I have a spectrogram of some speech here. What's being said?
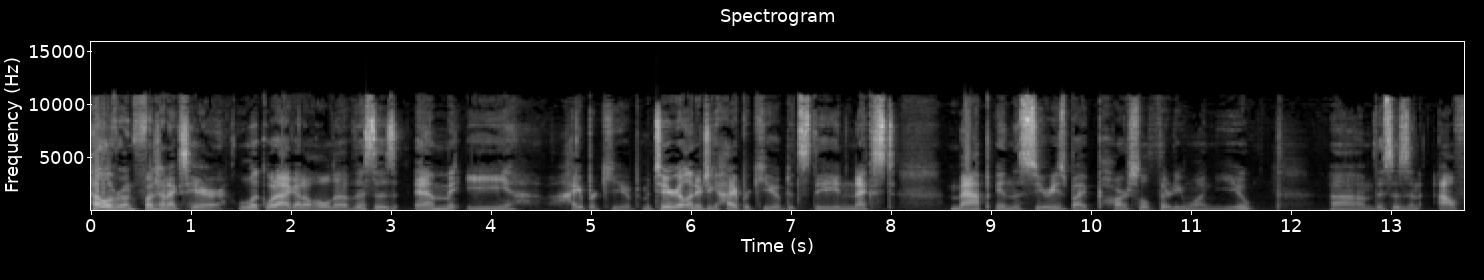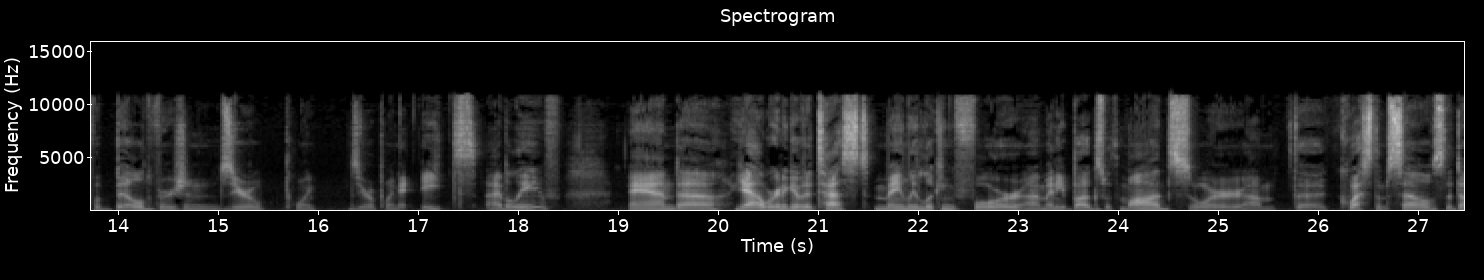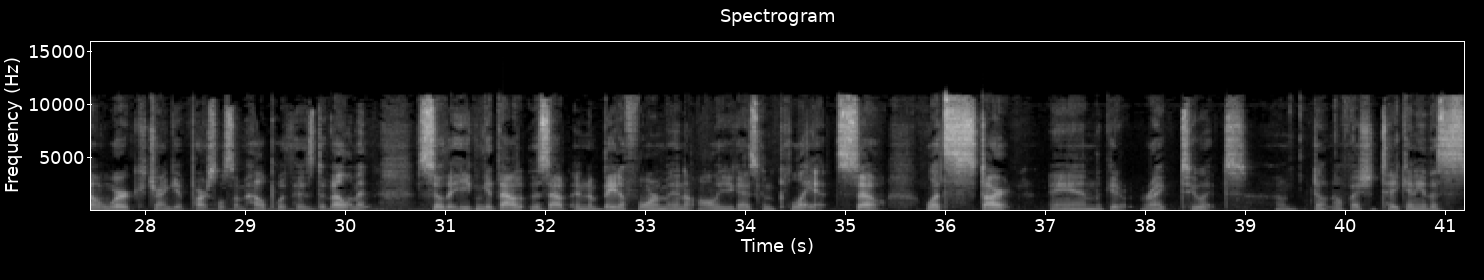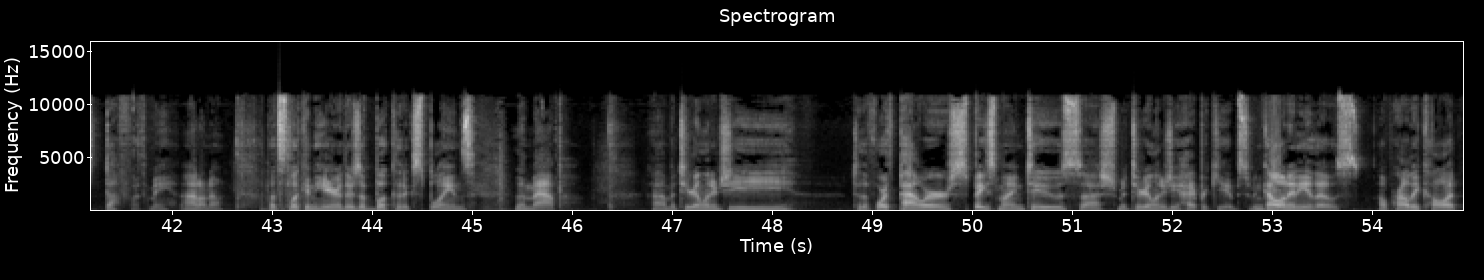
Hello everyone, FunshineX here. Look what I got a hold of. This is ME Hypercubed, Material Energy Hypercubed. It's the next map in the series by Parcel 31U. Um, this is an alpha build, version 0.0.8, I believe. And uh, yeah, we're going to give it a test, mainly looking for um, any bugs with mods or um, the quests themselves that don't work. Try and give Parcel some help with his development so that he can get that, this out in a beta form and all of you guys can play it. So let's start and get right to it. I don't know if I should take any of this stuff with me. I don't know. Let's look in here. There's a book that explains the map. Uh, material energy to the fourth power, Space Mine 2 slash Material Energy Hypercubes. We can call it any of those. I'll probably call it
